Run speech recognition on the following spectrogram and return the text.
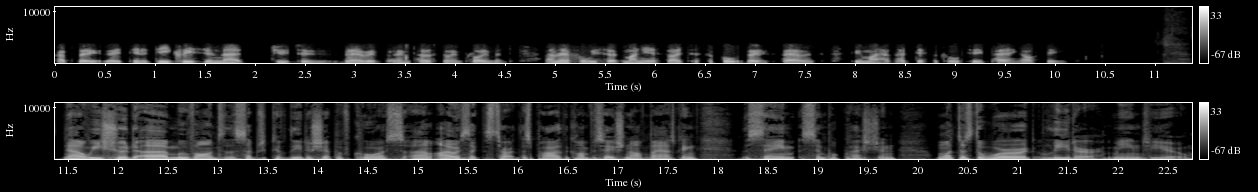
perhaps they, they'd seen a decrease in that due to their own personal employment. And therefore, we set money aside to support those parents who might have had difficulty paying our fees. Now, we should uh, move on to the subject of leadership, of course. Um, I always like to start this part of the conversation off by asking the same simple question What does the word leader mean to you?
